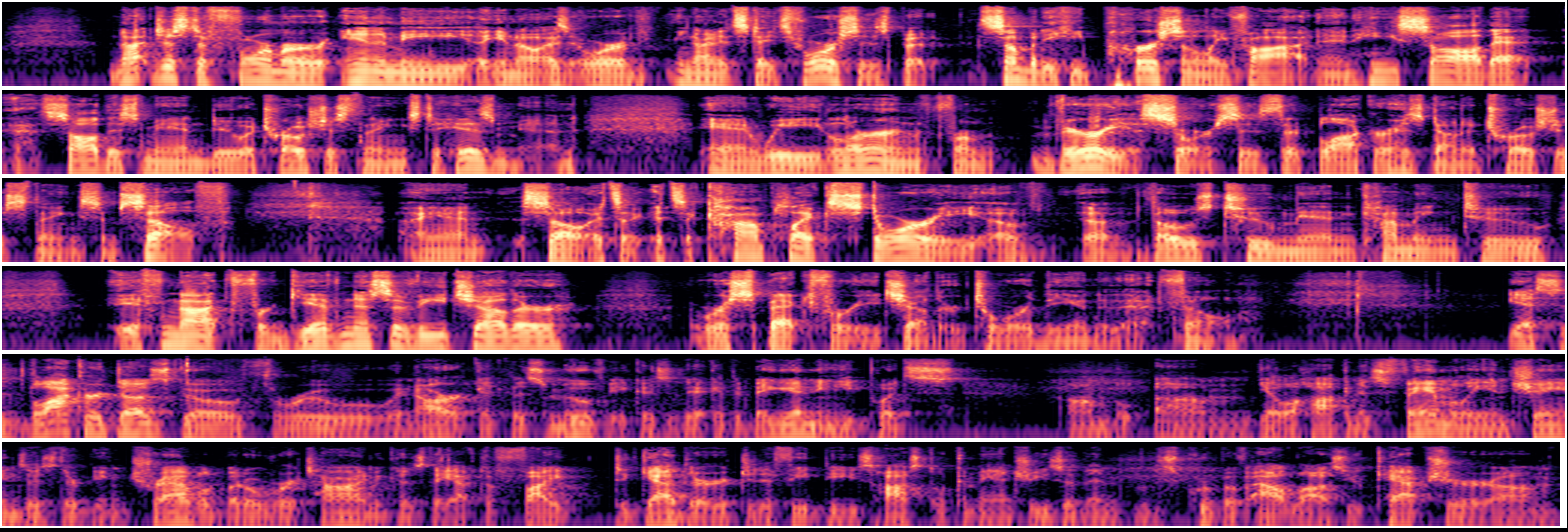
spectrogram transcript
not just a former enemy, you know, as or United States forces, but somebody he personally fought, and he saw that saw this man do atrocious things to his men, and we learn from various sources that Blocker has done atrocious things himself. And so it's a it's a complex story of, of those two men coming to, if not forgiveness of each other, respect for each other toward the end of that film. Yes, Blocker does go through an arc at this movie because like at the beginning he puts um, um, Yellow Hawk and his family in chains as they're being traveled, but over time because they have to fight together to defeat these hostile Comanches, and then this group of outlaws who capture um,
